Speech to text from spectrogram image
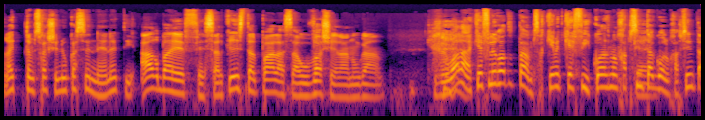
ראיתי את המשחק של ניוקאסל, נהניתי 4-0 על קריסטל פאלאס, האהובה שלנו גם. ווואלה, היה כיף לראות אותם, משחקים התקפי, כל הזמן מחפשים כן. את הגול, מחפשים את ה...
